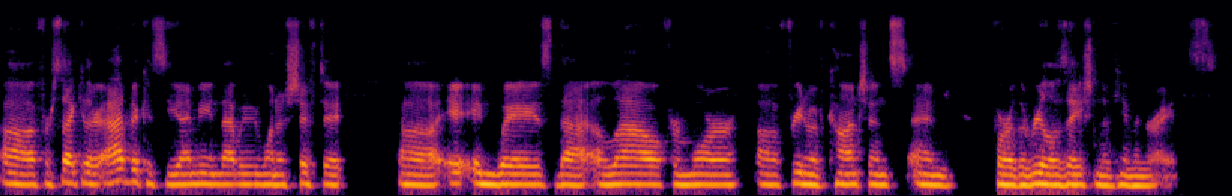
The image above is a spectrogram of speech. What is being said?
uh, for secular advocacy, I mean that we want to shift it uh, in ways that allow for more uh, freedom of conscience and for the realization of human rights.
